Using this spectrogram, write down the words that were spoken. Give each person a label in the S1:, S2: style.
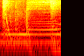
S1: bites the.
